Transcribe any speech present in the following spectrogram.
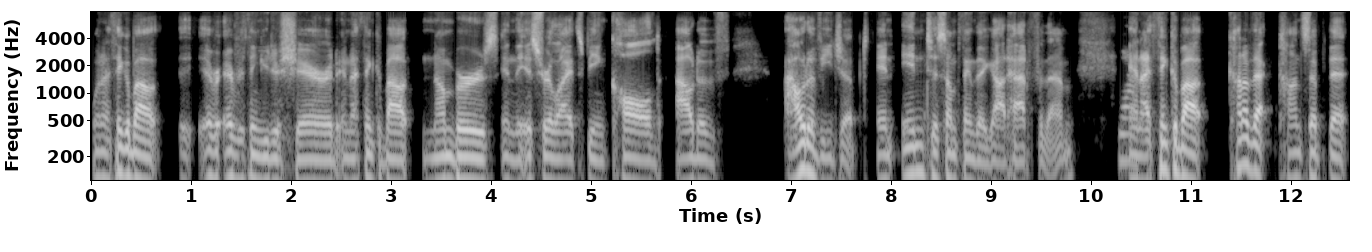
when I think about everything you just shared, and I think about numbers and the Israelites being called out of out of Egypt and into something that God had for them, yeah. and I think about kind of that concept that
